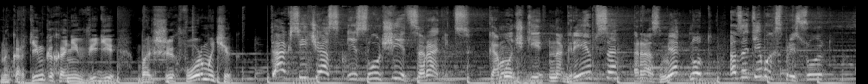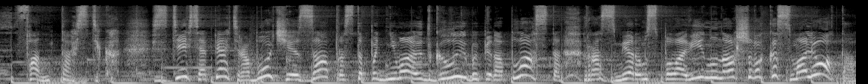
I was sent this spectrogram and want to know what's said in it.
На картинках они в виде больших формочек. Так сейчас и случится, Радикс. Комочки нагреются, размякнут, а затем их спрессуют. Фантастика! Здесь опять рабочие запросто поднимают глыбы пенопласта размером с половину нашего космолета.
